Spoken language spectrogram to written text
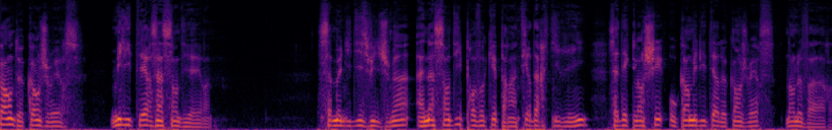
Camp de Cangeouers, militaires incendiaires. Samedi 18 juin, un incendie provoqué par un tir d'artillerie s'est déclenché au camp militaire de Cangeouers, dans le Var.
